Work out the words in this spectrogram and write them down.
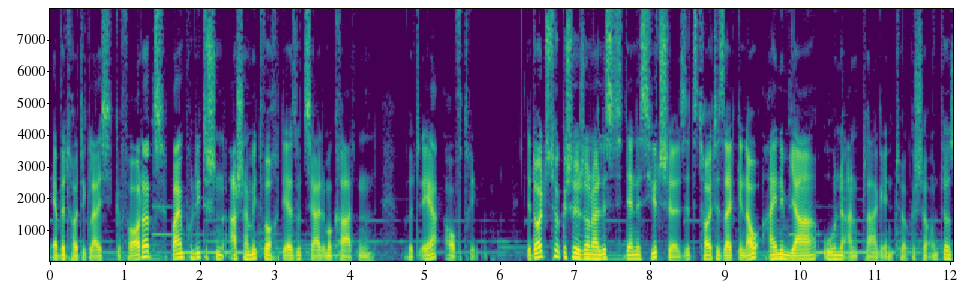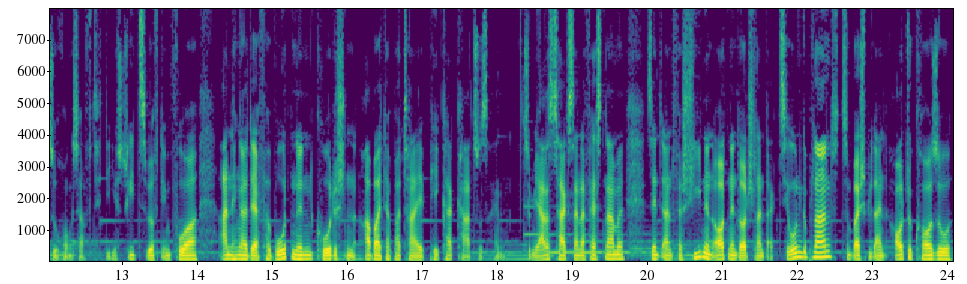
Er wird heute gleich gefordert beim politischen Aschermittwoch der Sozialdemokraten wird er auftreten. Der deutsch-türkische Journalist Dennis Yücel sitzt heute seit genau einem Jahr ohne Anklage in türkischer Untersuchungshaft. Die Justiz wirft ihm vor, Anhänger der verbotenen kurdischen Arbeiterpartei PKK zu sein. Zum Jahrestag seiner Festnahme sind an verschiedenen Orten in Deutschland Aktionen geplant, zum Beispiel ein Autokorso,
